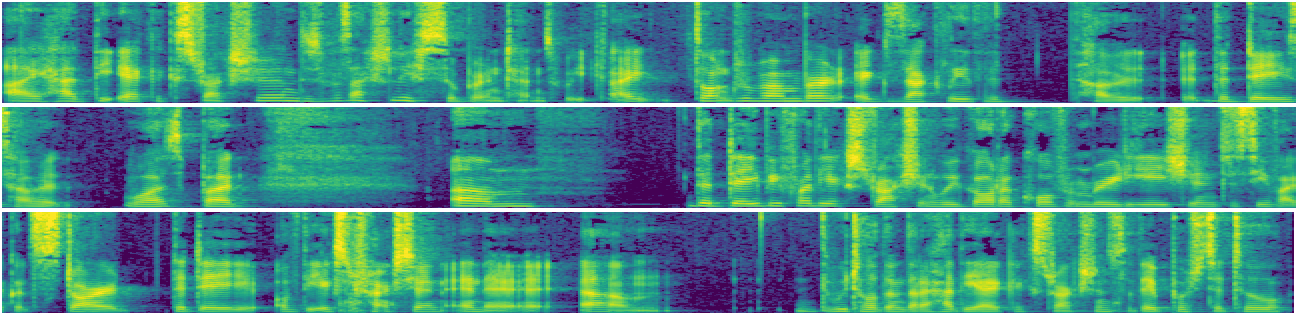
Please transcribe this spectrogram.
I had the egg extraction. This was actually a super intense week. I don't remember exactly the how it, the days how it was, but um, the day before the extraction, we got a call from radiation to see if I could start the day of the extraction, and it, um, we told them that I had the egg extraction, so they pushed it to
